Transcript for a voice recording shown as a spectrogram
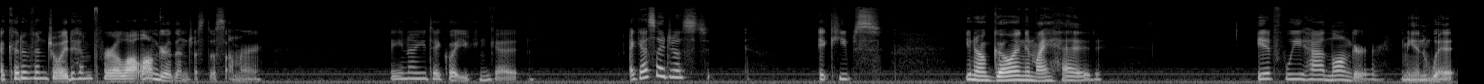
I could have enjoyed him for a lot longer than just a summer. But you know, you take what you can get. I guess I just it keeps you know going in my head. If we had longer, me and Wit,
